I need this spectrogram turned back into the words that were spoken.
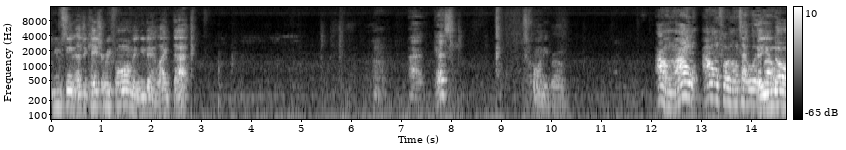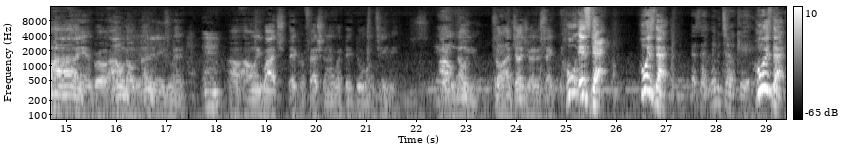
you've seen education reform and you didn't like that. I guess. It's corny, bro. I don't know. I don't. I don't feel no type of way And you about. know how I am, bro. I don't know none of these men. Mhm. I, I only watch their profession and what they do on TV. I don't know you, so I judge you in the same. Who is that? Who is that? That's that Livitel kid. Who is that?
